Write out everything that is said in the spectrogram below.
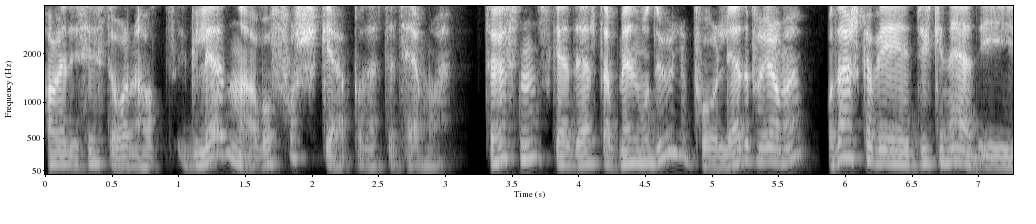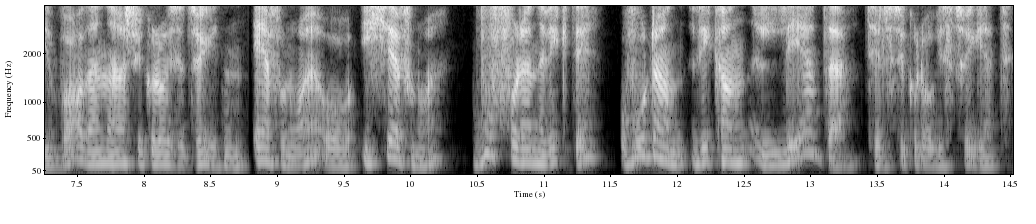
har jeg de siste årene hatt gleden av å forske på dette temaet. Til høsten skal jeg delta med en modul på lederprogrammet, og der skal vi dykke ned i hva denne psykologiske tryggheten er for noe og ikke er for noe, hvorfor den er viktig, og hvordan vi kan lede til psykologisk trygghet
